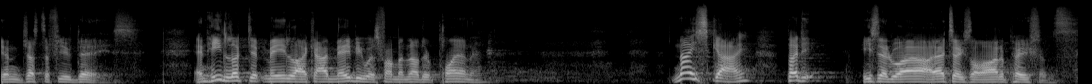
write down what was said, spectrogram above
in just a few days. And he looked at me like I maybe was from another planet. Nice guy, but he said, Wow, that takes a lot of patience.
